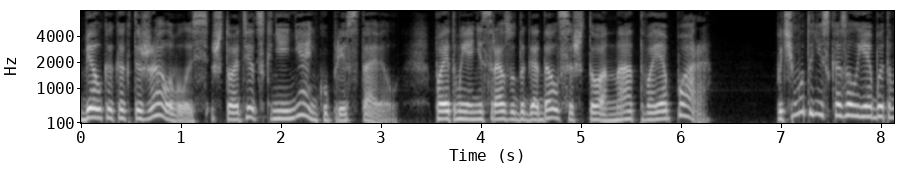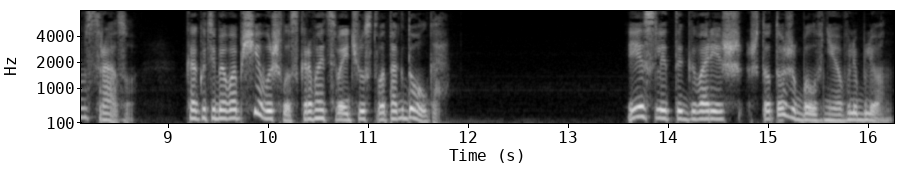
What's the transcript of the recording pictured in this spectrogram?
Белка как-то жаловалась, что отец к ней няньку приставил, поэтому я не сразу догадался, что она твоя пара. Почему ты не сказал ей об этом сразу? Как у тебя вообще вышло скрывать свои чувства так долго? Если ты говоришь, что тоже был в нее влюблен,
